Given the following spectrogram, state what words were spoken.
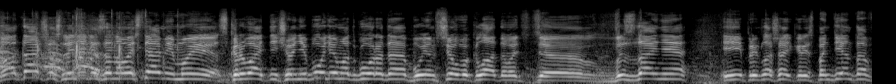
Ну а дальше следите за новостями. Мы скрывать ничего не будем от города. Будем все выкладывать э, в издание и приглашать корреспондентов.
